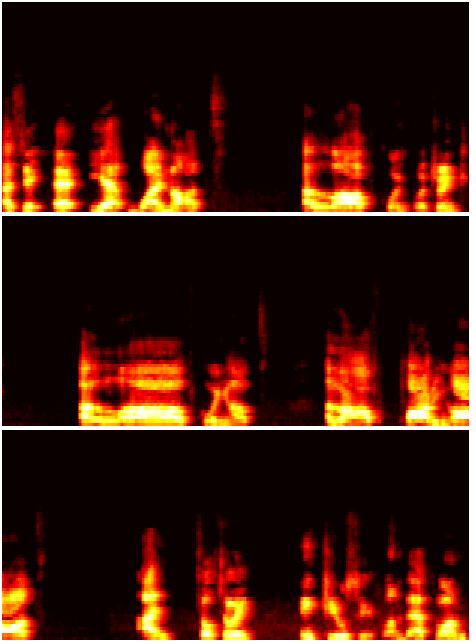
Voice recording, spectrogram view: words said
I say, uh, yeah, why not? I love going for a drink. I love going out. I love partying hard. I'm totally inclusive on that one.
